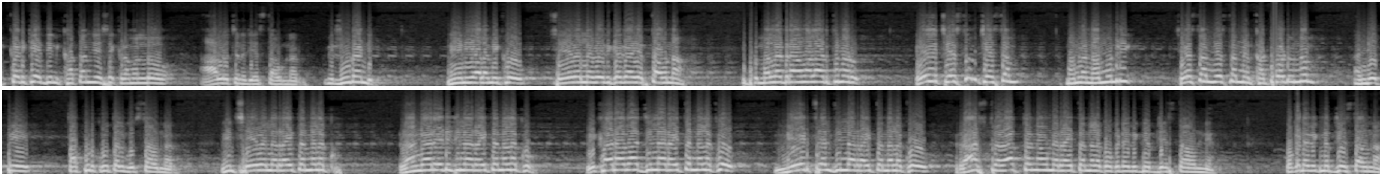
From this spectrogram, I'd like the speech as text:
ఇక్కడికే దీన్ని ఖతం చేసే క్రమంలో ఆలోచన చేస్తా ఉన్నారు. మీరు చూడండి. నేను ఇవాళ మీకు చేవెళ్ళ వేదికగా చెప్తా ఉన్నా. ఇప్పుడు మళ్ళీ డ్రామాలు ఆడుతున్నారు. ఏ చేస్తాం చేస్తాం. మమ్మల్ని నమ్ముండ్రి. చేస్తాం చేస్తాం. మేము కట్టుబడి ఉన్నాం అని చెప్పి తప్పుడు కూతలు గుస్తా ఉన్నారు. నేను చేవెళ్ళ రైతన్నలకు రంగారెడ్డి జిల్లా రైతన్నలకు వికారాబాద్ జిల్లా రైతన్నలకు మేడ్చల్ జిల్లా రైతన్నలకు రాష్ట్ర వ్యాప్తంగా ఉన్న రైతన్నలకు ఒకటే విజ్ఞప్తి చేస్తా ఉన్నా. ఒకటే విజ్ఞప్తి చేస్తా ఉన్నా.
